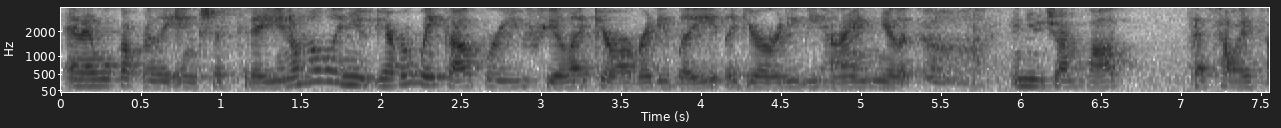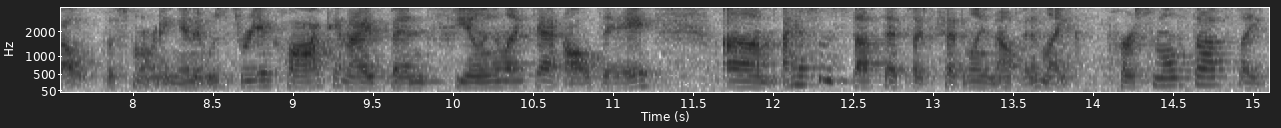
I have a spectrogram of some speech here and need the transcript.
And I woke up really anxious today. You know how when you, you ever wake up where you feel like you're already late, like you're already behind, and you're like, oh, and you jump up? That's how I felt this morning. And it was three o'clock, and I've been feeling like that all day. Um, I have some stuff that's like settling up in like personal stuff, like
